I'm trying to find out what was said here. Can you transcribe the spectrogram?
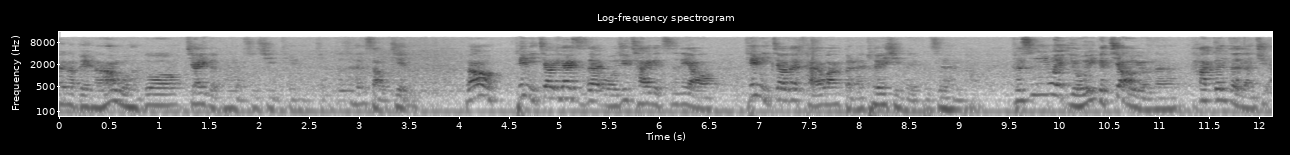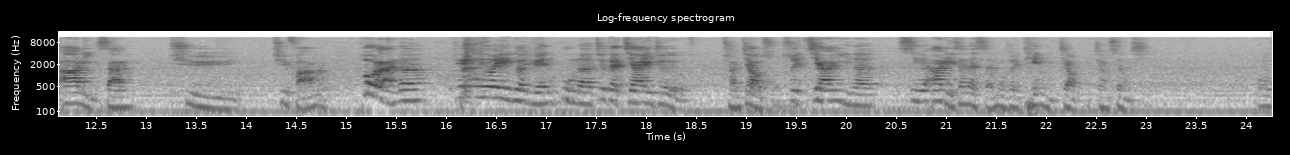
在那边，然后我很多嘉义的朋友是信天理教，这是很少见的。然后天理教一开始在我去查一个资料哦，天理教在台湾本来推行的也不是很好，可是因为有一个教友呢，他跟着人去阿里山去去伐木，后来呢，就因为一个缘故呢，就在嘉义就有传教所，所以嘉义呢是因为阿里山的神木，所以天理教比较盛行。我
